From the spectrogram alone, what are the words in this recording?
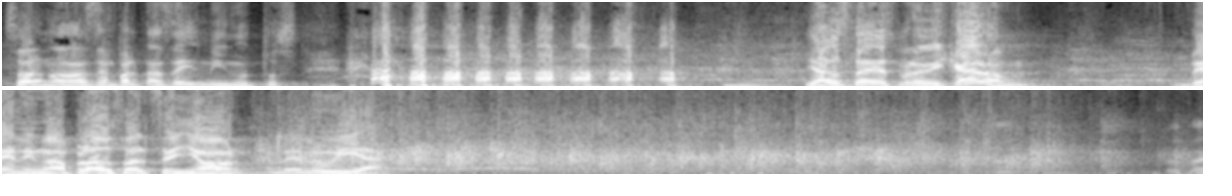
Solo nos hacen falta seis minutos. ya ustedes predicaron. Denle un aplauso al Señor, aleluya. Papá,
